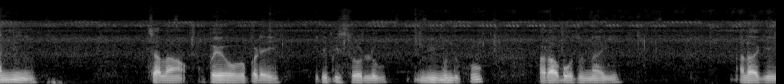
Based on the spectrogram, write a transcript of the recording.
అన్నీ చాలా ఉపయోగపడే ఎపిసోడ్లు మీ ముందుకు రాబోతున్నాయి. అలాగే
